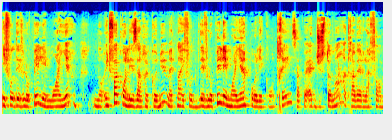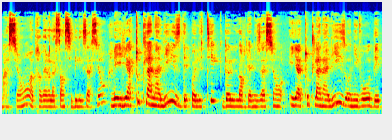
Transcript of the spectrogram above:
il faut développer les moyens. Non, une fois qu'on les a reconnus, maintenant, il faut développer les moyens pour les contrer. Ça peut être justement à travers la formation, à travers la sensibilisation, mais il y a toute l'analyse des politiques de l'organisation. Il y a toute l'analyse au niveau des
